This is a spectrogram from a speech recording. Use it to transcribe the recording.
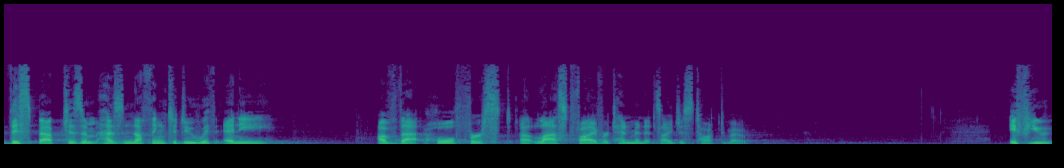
This baptism has nothing to do with any of that whole first, uh, last five or ten minutes I just talked about if you,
